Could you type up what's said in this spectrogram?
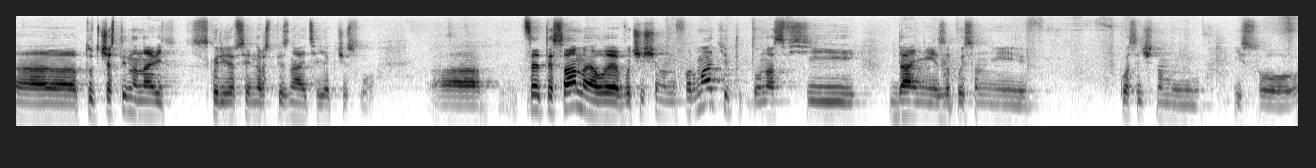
е, тут частина навіть, скоріше за все, не розпізнається як число. Е, це те саме, але в очищеному форматі. Тобто у нас всі дані записані в класичному ISO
